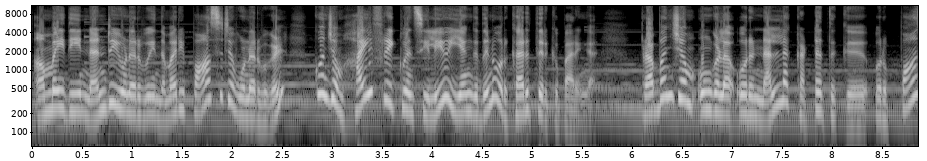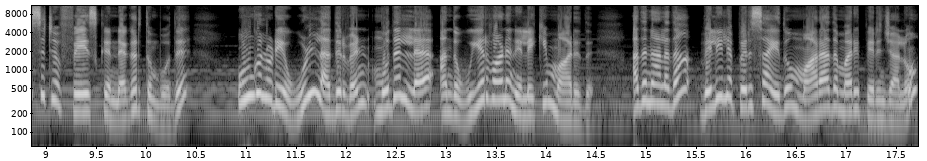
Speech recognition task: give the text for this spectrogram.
அமைதி நன்றி உணர்வு இந்த மாதிரி பாசிட்டிவ் உணர்வுகள் கொஞ்சம் ஹை ஃப்ரீக்வன்சிலையும் இயங்குதுன்னு ஒரு கருத்து இருக்கு பாருங்க. பிரபஞ்சம் உங்களை ஒரு நல்ல கட்டத்துக்கு ஒரு பாசிட்டிவ் ஃபேஸ்க்கு நகர்த்தும் போது உங்களுடைய உள் அதிர்வெண் முதல்ல அந்த உயர்வான நிலைக்கு மாறுது. அதனால தான் வெளியில பெருசா எதுவும் மாறாத மாதிரி தெரிஞ்சாலும்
